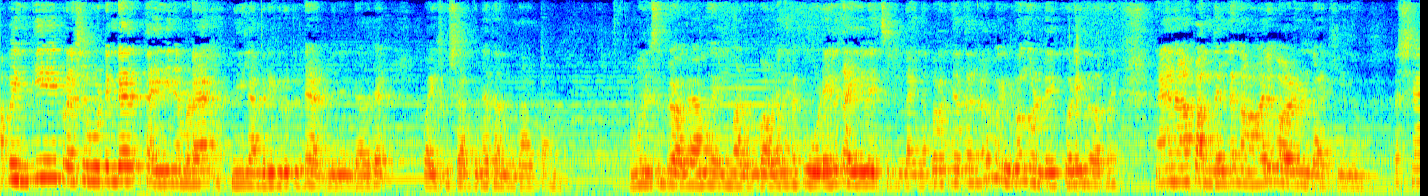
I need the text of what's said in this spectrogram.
അപ്പോൾ എനിക്ക് ഈ പ്രഷർ ഫുഡിന്റെ തൈ നമ്മുടെ നീലാംബരി ഗ്രൂപ്പിന്റെ അഡ്മിൻ ഉണ്ട്. അവരെ വൈഫ് ഷബിനെ തന്നതാട്ടോ. ഞങ്ങൾ ദിവസം പ്രോഗ്രാം കഴിഞ്ഞ് മടങ്ങുമ്പോൾ അവിടെ ഇങ്ങനെ കൂടെ കൈ വെച്ചിട്ടുണ്ടായിരുന്നു. അപ്പോൾ പറഞ്ഞാൽ തന്നെ മുഴുവൻ കൊണ്ടുപോയിക്കോളി എന്ന് പറഞ്ഞ് ഞാൻ ആ പന്തലിന്റെ നാല് പാടുണ്ടാക്കിയിരുന്നു പക്ഷേ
